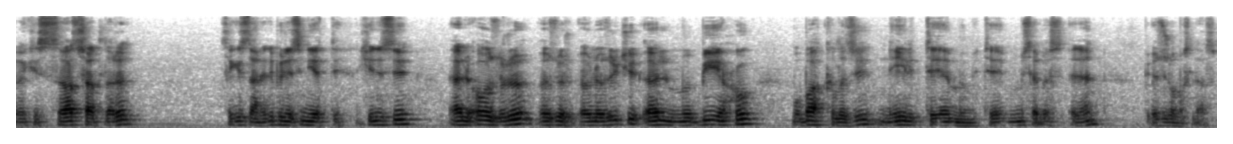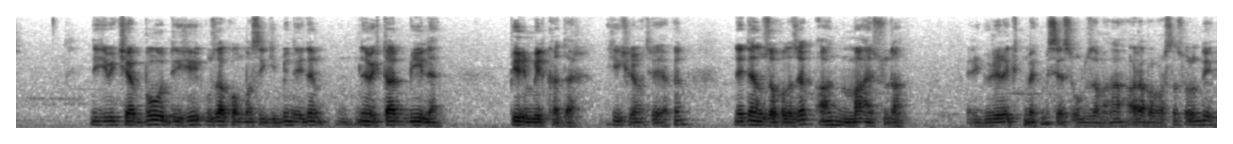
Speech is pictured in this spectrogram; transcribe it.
demek ki sıhhat şartları 8 taneydi. Birincisi niyetti. İkincisi el özrü, özür. Öyle özür ki el mübihu mubah kılıcı neyli teyemmümü, teyemmümü sebep eden bir özür olması lazım. Ne gibi ki bu dihi uzak olması gibi neyden ne miktar milen bir mil kadar iki kilometre yakın neden uzak olacak? An ma'in sudan. Yani yürüyerek gitmek meselesi olduğu zaman ha, araba varsa sorun değil.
